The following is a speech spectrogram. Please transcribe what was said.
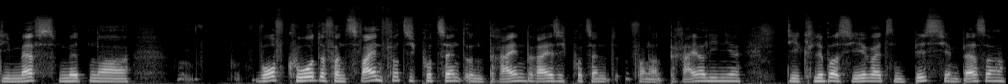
die Mavs mit einer Wurfquote von 42% und 33% von der Dreierlinie. Die Clippers jeweils ein bisschen besser.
